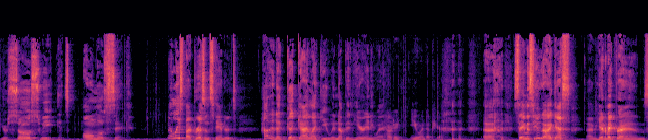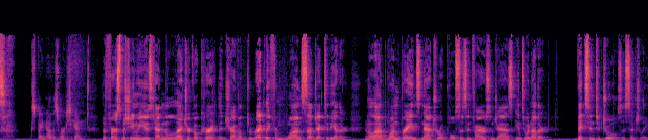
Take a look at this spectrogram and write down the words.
you're so sweet, it's almost sick. At least by prison standards. How did a good guy like you end up in here anyway? How did you end up here? uh, same as Hugo, I guess. I'm here to make friends. Explain how this works again. The first machine we used had an electrical current that traveled directly from one subject to the other and allowed one brain's natural pulses and fires and jazz into another. Vixen to Jules, essentially.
